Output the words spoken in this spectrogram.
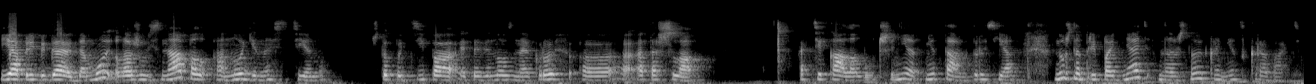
Я прибегаю домой, ложусь на пол, а ноги на стену, чтобы типа эта венозная кровь э, отошла, оттекала лучше. Нет, не так, друзья. Нужно приподнять ножной конец кровати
